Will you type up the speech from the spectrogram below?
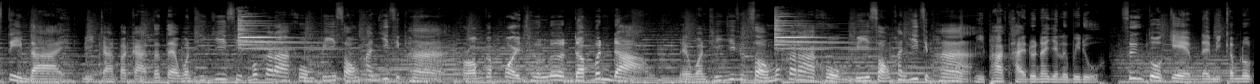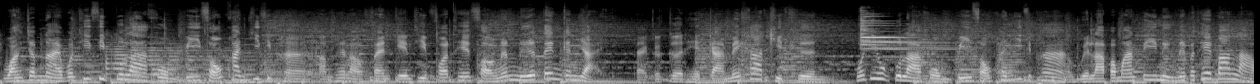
Steam ได้ มีการประกาศตั้งแต่วันที่ 20 มกราคม ปี 2025 พร้อมกับปล่อยเทรลเลอร์ Double Down ในวันที่ 22 มกราคม ปี 2025 มีภาคไทยด้วยนะอย่าลืมไปดู ซึ่งตัวเกมได้มีกำหนดวางจำหน่ายวันที่ 10 ตุลาคม ปี 2025 ทำให้เราแฟนเกมทีม Fortress 2 นั้นเนื้อเต้นกันใหญ่ แต่ก็เกิดเหตุการณ์ไม่คาดคิดขึ้น วันที่ 6 ตุลาคม ปี 2025 เวลาประมาณตีหนึ่งในประเทศบ้านเรา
